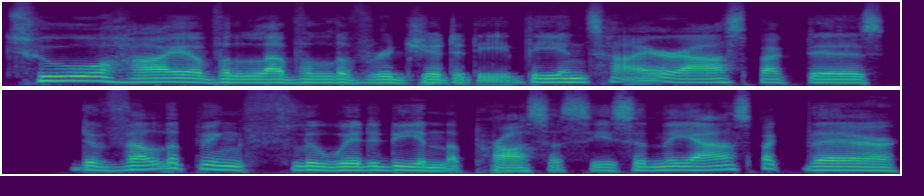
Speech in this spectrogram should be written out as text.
too high of a level of rigidity. The entire aspect is developing fluidity in the processes. And the aspect there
